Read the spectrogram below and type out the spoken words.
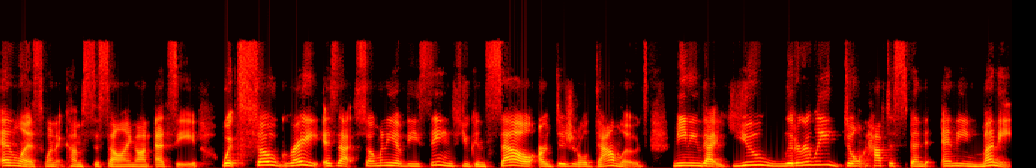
endless when it comes to selling on Etsy. What's so great is that so many of these things you can sell are digital downloads, meaning that you literally don't have to spend any money.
